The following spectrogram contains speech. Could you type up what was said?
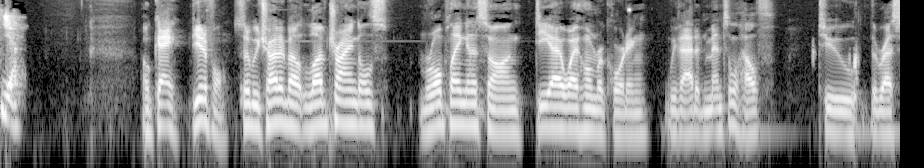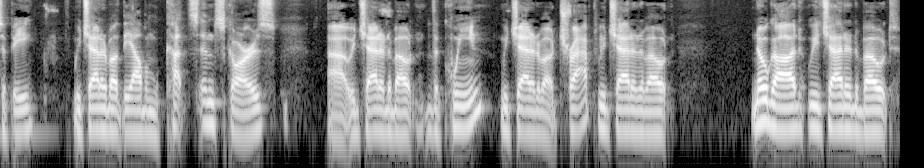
Yeah. Okay, beautiful. So we chatted about love triangles, role playing in a song, DIY home recording. We've added mental health to the recipe. We chatted about the album Cuts and Scars. Uh, we chatted about The Queen. We chatted about Trapped. We chatted about No God. We chatted about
